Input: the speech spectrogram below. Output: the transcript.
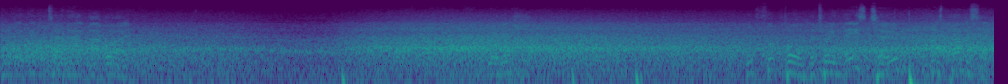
but it didn't turn out that way. Good football between these two. Nice passing.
